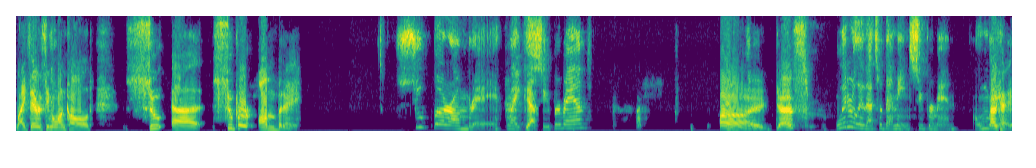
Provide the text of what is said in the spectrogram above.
Like there was even one called Su- uh, Super Hombre. Super Hombre, like Yeah. Superman. Uh, I guess. Literally, that's what that means. Superman. Oh hombre. Okay.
